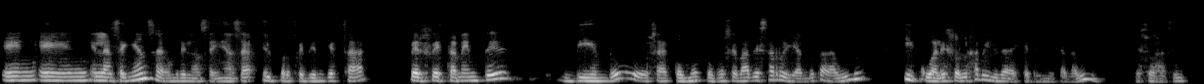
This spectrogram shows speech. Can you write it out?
En, en, la enseñanza, hombre, en la enseñanza el profe tiene que estar perfectamente viendo, o sea, cómo, cómo se va desarrollando cada uno y cuáles son las habilidades que tiene cada uno. Eso es así.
